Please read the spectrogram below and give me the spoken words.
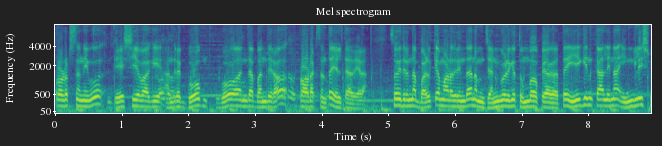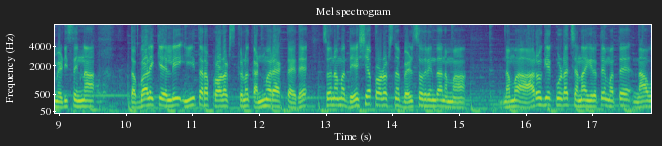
ಪ್ರಾಡಕ್ಟ್ಸ್ನ ನೀವು ದೇಶೀಯವಾಗಿ ಅಂದರೆ ಗೋ ಗೋ ಅಂತ ಬಂದಿರೋ ಪ್ರಾಡಕ್ಟ್ಸ್ ಅಂತ ಹೇಳ್ತಾ ಇದ್ದೀರಾ. ಸೊ ಇದನ್ನ ಬಳಕೆ ಮಾಡೋದ್ರಿಂದ ನಮ್ಮ ಜನಗಳಿಗೆ ತುಂಬ ಉಪಯೋಗ ಆಗುತ್ತೆ. ಈಗಿನ ಕಾಲಿನ ಇಂಗ್ಲೀಷ್ ಮೆಡಿಸಿನ್ನ ದಬ್ಬಾಳಿಕೆಯಲ್ಲಿ ಈ ಥರ ಪ್ರಾಡಕ್ಟ್ಸ್ಗಳು ಕಣ್ಮರೆ ಆಗ್ತಾ ಇದೆ. ಸೊ ನಮ್ಮ ದೇಶೀಯ ಪ್ರಾಡಕ್ಟ್ಸ್ನ ಬೆಳೆಸೋದ್ರಿಂದ ನಮ್ಮ ನಮ್ಮ ಆರೋಗ್ಯ ಕೂಡ ಚೆನ್ನಾಗಿರುತ್ತೆ ಮತ್ತು ನಾವು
